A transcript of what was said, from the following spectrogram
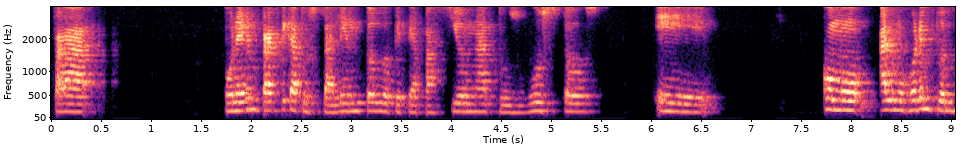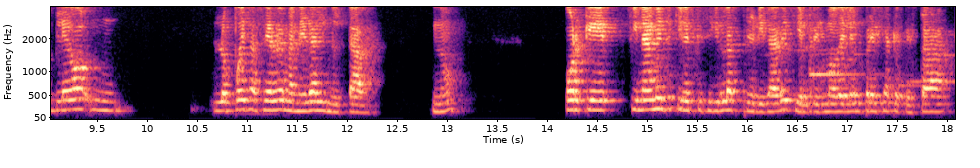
para poner en práctica tus talentos, lo que te apasiona, tus gustos, eh, como a lo mejor en tu empleo mm, lo puedes hacer de manera limitada, ¿no? Porque finalmente tienes que seguir las prioridades y el ritmo de la empresa que te está,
